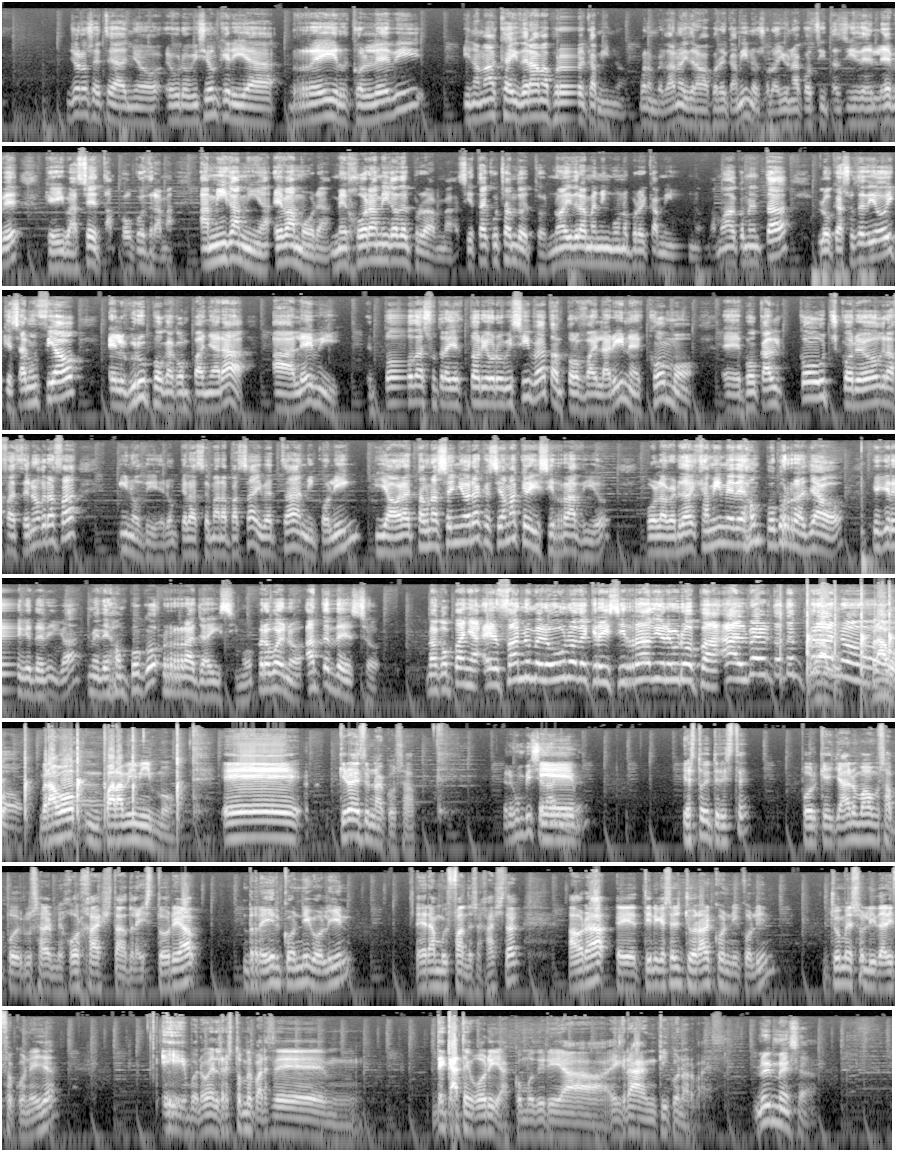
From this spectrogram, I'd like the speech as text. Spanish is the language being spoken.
Yo no sé, este año Eurovisión quería reír con Levi y nada más que hay dramas por el camino. Bueno, en verdad no hay dramas por el camino, solo hay una cosita así de leve que iba a ser, tampoco es drama. Amiga mía, Eva Mora, mejor amiga del programa. Si está escuchando esto, no hay drama ninguno por el camino. Vamos a comentar lo que ha sucedido hoy, que se ha anunciado el grupo que acompañará a Levi en toda su trayectoria eurovisiva, tanto los bailarines como eh, vocal coach, coreógrafa, escenógrafa, y nos dijeron que la semana pasada iba a estar Nicolín y ahora está una señora que se llama Crazy Radio. Pues la verdad es que a mí me deja un poco rayado. ¿Qué quieres que te diga? Me deja un poco rayadísimo. Pero bueno, antes de eso, me acompaña el fan número uno de Crazy Radio en Europa, Alberto Temprano. Bravo, bravo para mí mismo. Eh, quiero decir una cosa. Eres un visionario. Eh, ¿eh? Estoy triste porque ya no vamos a poder usar el mejor hashtag de la historia. Reír con Nicolín. Era muy fan de ese hashtag. Ahora eh, tiene que ser llorar con Nicolín. Yo me solidarizo con ella. Y bueno, el resto me parece mm, de categoría, como diría el gran Kiko Narváez. Luis Mesa.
